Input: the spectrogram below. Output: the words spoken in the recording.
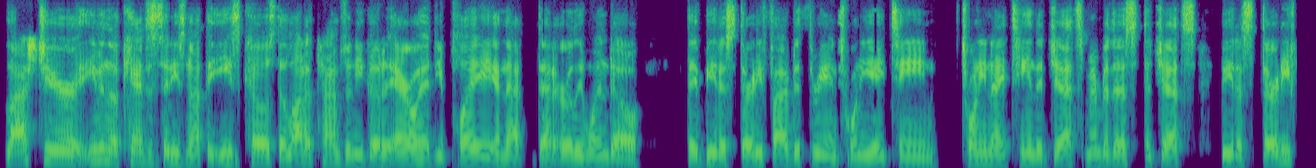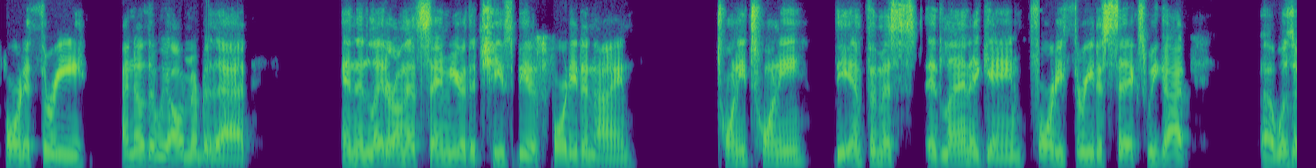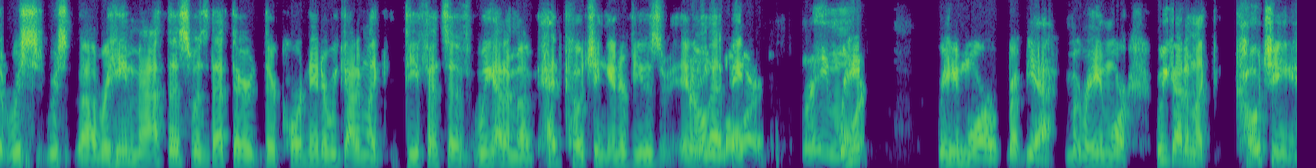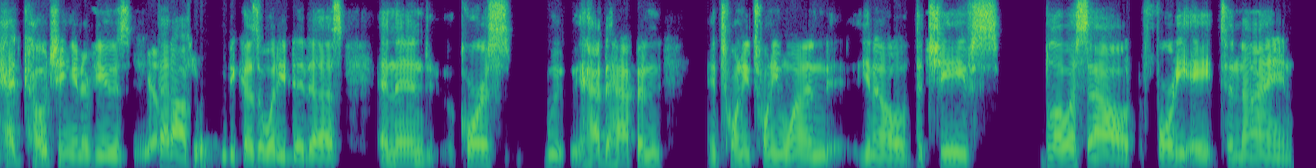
last year, even though Kansas City's not the East Coast, a lot of times when you go to Arrowhead, you play in that that early window. They beat us 35 to 3 in 2018. 2019, the Jets, remember this? The Jets beat us 34 to 3. I know that we all remember that. And then later on that same year, the Chiefs beat us 40 to 9. 2020, the infamous Atlanta game, 43 to 6. We got uh, was it uh, Raheem Mathis? Was that their their coordinator? We got him like defensive. We got him a head coaching interviews and Raheem all that. Moore. Raheem Moore. Raheem- Raheem Moore, yeah, Raheem Moore. We got him like coaching, head coaching interviews Yep. that off because of what he did to us. And then, of course, we, it had to happen in 2021. You know, the Chiefs blow us out 48 to nine.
